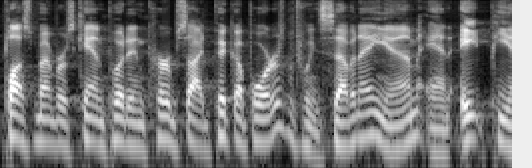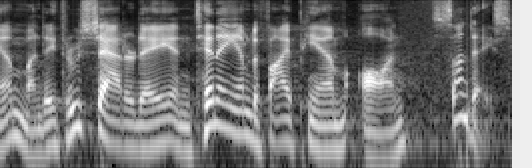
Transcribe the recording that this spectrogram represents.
Plus members can put in curbside pickup orders between 7 a.m. and 8 p.m. Monday through Saturday and 10 a.m. to 5 p.m. on Sundays.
